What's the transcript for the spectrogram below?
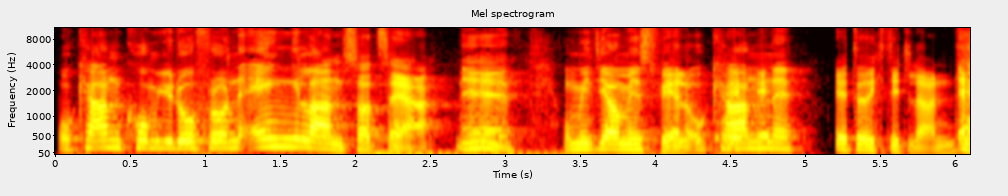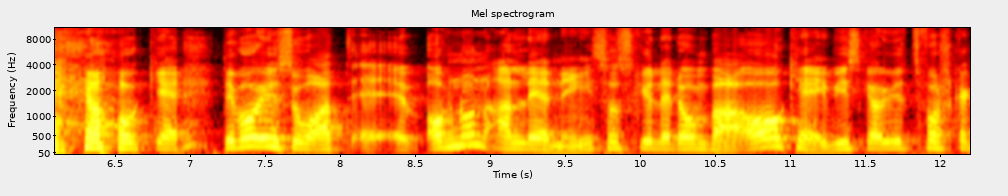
Och han kom ju då från England så att säga. Mm. Eh, om inte jag minns fel. Och han... Ett riktigt land. och eh, det var ju så att eh, av någon anledning så skulle de bara, ah, okej, okay, vi ska utforska,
